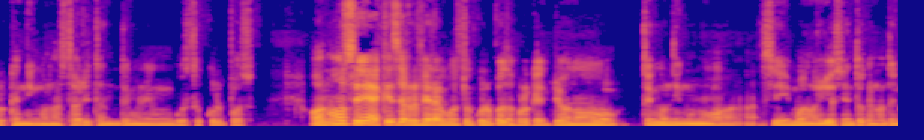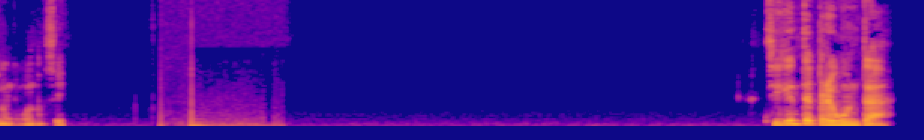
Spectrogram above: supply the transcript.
Creo que ninguno hasta ahorita no tengo ningún gusto culposo. O no sé a qué se refiere a gusto culposo, porque yo no tengo ninguno así. Bueno, yo siento que no tengo ninguno así. Siguiente pregunta.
